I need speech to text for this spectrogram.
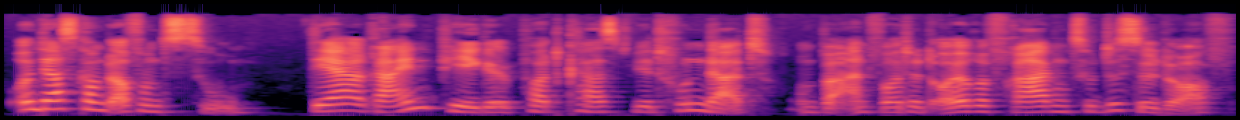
Und das kommt auf uns zu. Der Rheinpegel-Podcast wird 100 und beantwortet eure Fragen zu Düsseldorf.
